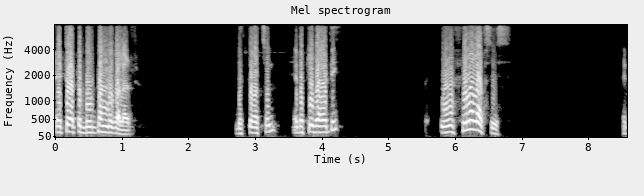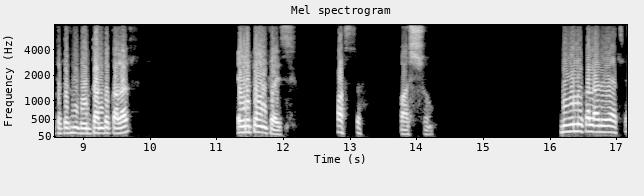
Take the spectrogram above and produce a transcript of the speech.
এটা একটা দুর্দান্ত কালার দেখতে পাচ্ছেন? এটা কি ভ্যারাইটি মানে ফিনোলাপসিস এটা দেখুন দুর্দান্ত কালার এগুলো কেমন প্রাইস পাঁচশো। পাঁচশো। বিভিন্ন কালারের আছে।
